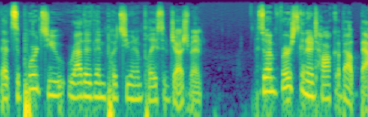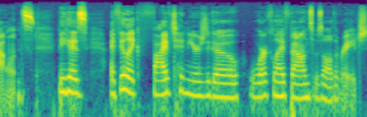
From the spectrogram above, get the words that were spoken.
that supports you rather than puts you in a place of judgment? So, I'm first going to talk about balance because I feel like five, ten years ago, work life balance was all the rage.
